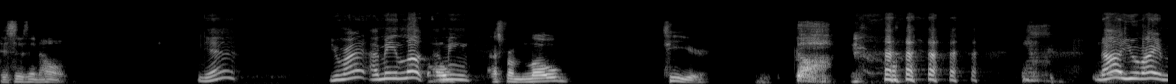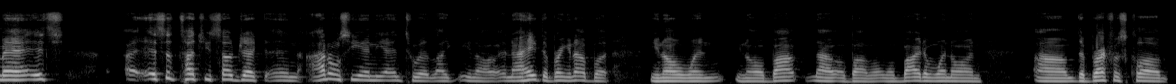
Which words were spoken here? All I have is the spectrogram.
this isn't home. Yeah. You're right. I mean, look, I mean that's from low tier. no, you're right, man. It's it's a touchy subject, and I don't see any end to it. Like you know, and I hate to bring it up, but you know, when you know Obama, not Obama, when Biden went on um, the Breakfast Club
